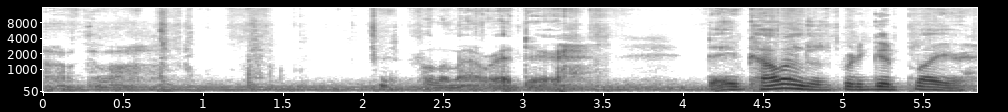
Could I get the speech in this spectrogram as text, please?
Oh, come on. Let's pull him out right there. Dave Collins was a pretty good player.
